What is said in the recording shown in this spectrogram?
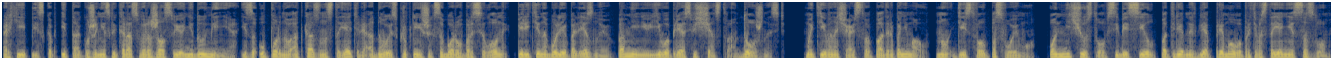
Архиепископ и так уже несколько раз выражал свое недоумение из-за упорного отказа настоятеля одного из крупнейших соборов Барселоны перейти на более полезную, по мнению его преосвященства, должность. Мотивы начальства Падре понимал, но действовал по-своему. Он не чувствовал в себе сил, потребных для прямого противостояния со злом,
